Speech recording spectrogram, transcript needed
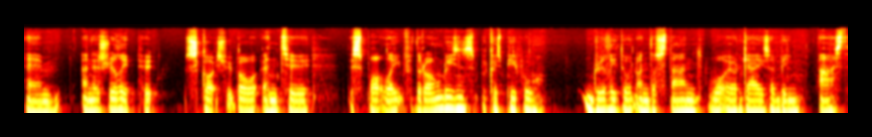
um, and it's really put Scottish football into the spotlight for the wrong reasons because people really don't understand what our guys are being asked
